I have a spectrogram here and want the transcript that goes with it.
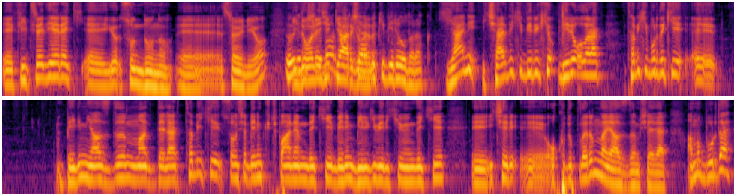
e, filtreleyerek e, sunduğunu e, söylüyor. Öyle bir İdeolojik şey var mı yargıları. içerideki biri olarak? Yani içerideki biri, biri olarak tabii ki buradaki e, benim yazdığım maddeler tabii ki sonuçta benim kütüphanemdeki, benim bilgi birikimimdeki e, içeri e, okuduklarımla yazdığım şeyler. Ama burada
